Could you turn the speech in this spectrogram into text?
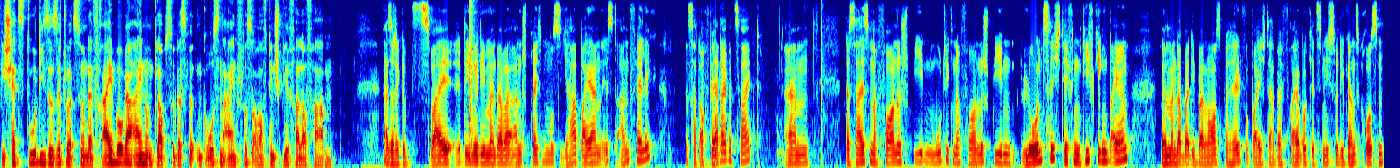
Wie schätzt du diese Situation der Freiburger ein und glaubst du, das wird einen großen Einfluss auch auf den Spielverlauf haben? Also da gibt es zwei Dinge, die man dabei ansprechen muss. Ja, Bayern ist anfällig. Das hat auch Werder gezeigt. Ähm, das heißt, nach vorne spielen, mutig nach vorne spielen, lohnt sich definitiv gegen Bayern, wenn man dabei die Balance behält, wobei ich da bei Freiburg jetzt nicht so die ganz großen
